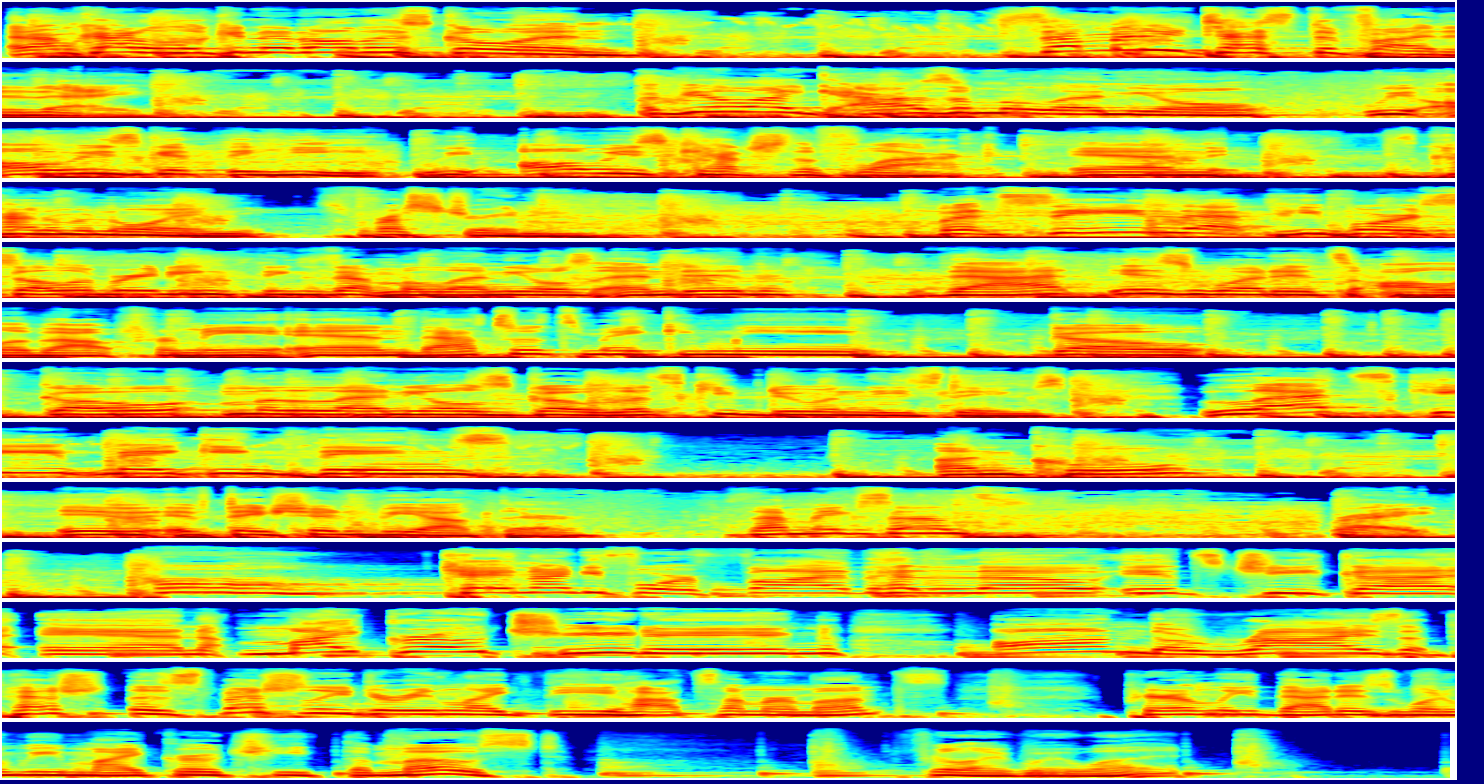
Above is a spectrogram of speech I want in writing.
And I'm kind of looking at all this going, somebody testify today. I feel like as a millennial, we always get the heat. We always catch the flack. And it's kind of annoying. It's frustrating. But seeing that people are celebrating things that millennials ended, that is what it's all about for me. And that's what's making me go, go, millennials, go. Let's keep doing these things. Let's keep making things uncool if, if they shouldn't be out there. Does that make sense? Right. K94.5, hello, it's Chica and micro cheating on the rise, especially during like the hot summer months. Apparently, that is when we micro cheat the most. If you're like, wait, what?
